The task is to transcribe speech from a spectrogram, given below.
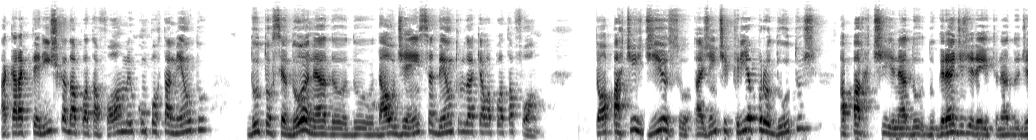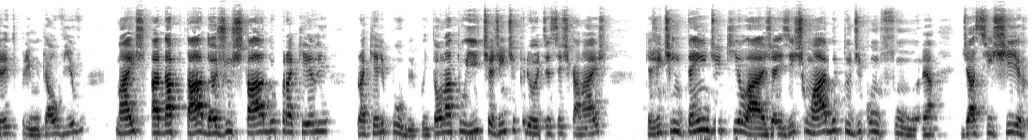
a característica da plataforma e o comportamento do torcedor, né, do, do, da audiência dentro daquela plataforma. Então, a partir disso, a gente cria produtos a partir né, do, do grande direito, né, do direito primo, que é ao vivo, mas adaptado, ajustado para aquele, aquele público. Então, na Twitch, a gente criou 16 canais que a gente entende que lá já existe um hábito de consumo, né, de assistir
